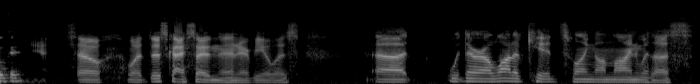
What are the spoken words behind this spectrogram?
Okay. Yeah. So what this guy said in the interview was, uh, there are a lot of kids playing online with us,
